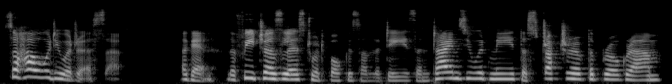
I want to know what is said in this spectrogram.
So, how would you address that? Again, the features list would focus on the days and times you would meet, the structure of the program,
